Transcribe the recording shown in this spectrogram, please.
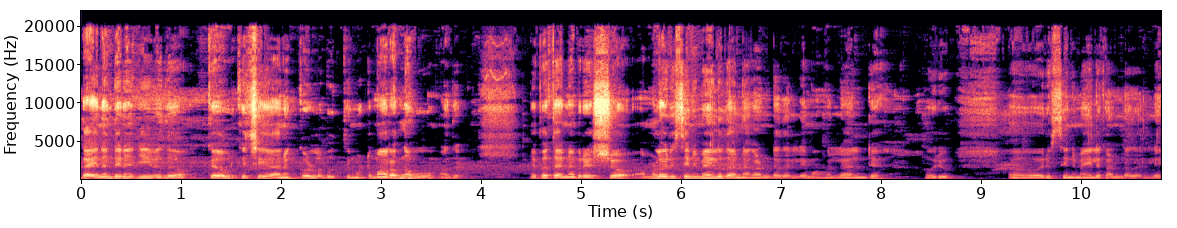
ദൈനംദിന ജീവിതമൊക്കെ അവർക്ക് ചെയ്യാനൊക്കെ ഉള്ള ബുദ്ധിമുട്ട് മറന്നു പോകും അത്. ഇപ്പോൾ തന്നെ ബ്രഷോ നമ്മളൊരു സിനിമയിൽ തന്നെ കണ്ടതല്ലേ? മോഹൻലാലിന്റെ ഒരു ഒരു സിനിമയിൽ കണ്ടതല്ലേ?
